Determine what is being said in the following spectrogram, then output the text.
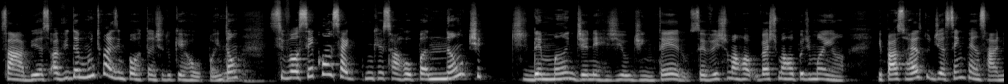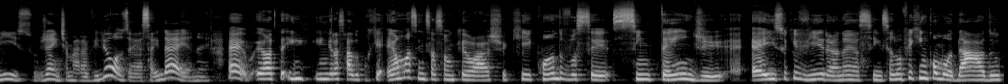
sabe? A vida é muito mais importante do que roupa. Então, uhum. se você consegue com que essa roupa não te te demande energia o dia inteiro, você veste uma, roupa, veste uma roupa de manhã e passa o resto do dia sem pensar nisso, gente, é maravilhoso, é essa a ideia, né? É, eu até, engraçado, porque é uma sensação que eu acho que quando você se entende, é, é isso que vira, né? Assim, você não fica incomodado,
